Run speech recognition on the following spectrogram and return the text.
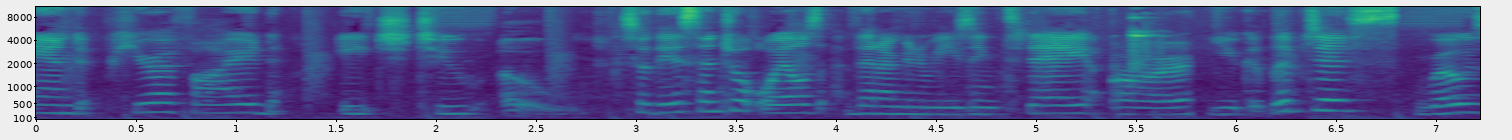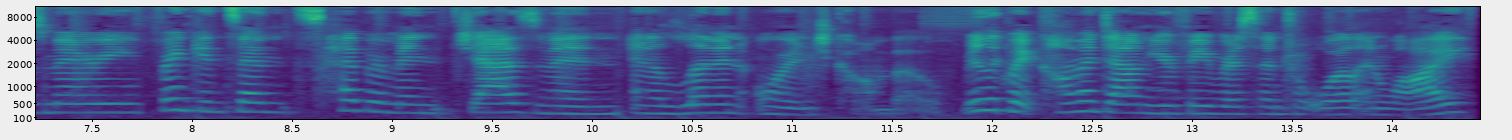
and purified H2O. So the essential oils that I'm gonna be using today are eucalyptus, rosemary, frankincense, peppermint, jasmine, and a lemon orange combo. Really quick, comment down your favorite essential oil and why.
